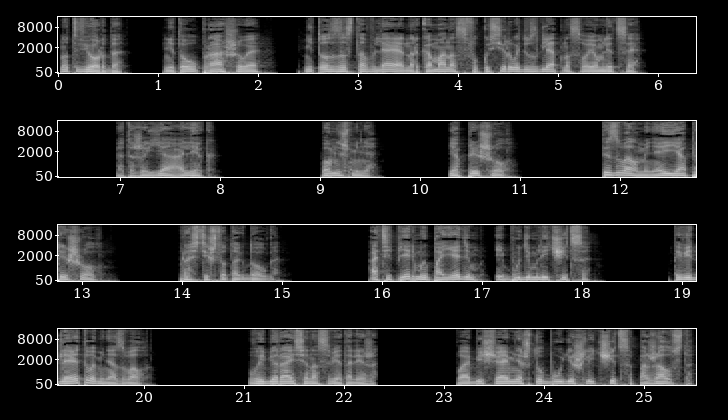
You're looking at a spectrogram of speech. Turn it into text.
но твердо, не то упрашивая, не то заставляя наркомана сфокусировать взгляд на своем лице. «Это же я, Олег. Помнишь меня? Я пришел. Ты звал меня, и я пришел. Прости, что так долго. А теперь мы поедем и будем лечиться. Ты ведь для этого меня звал?» Выбирайся на свет, Олежа. Пообещай мне, что будешь лечиться, пожалуйста.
